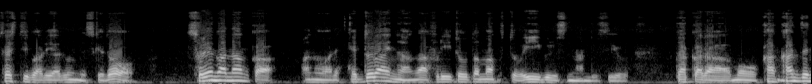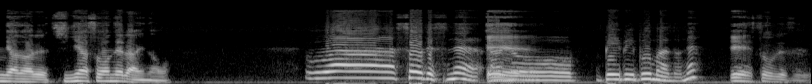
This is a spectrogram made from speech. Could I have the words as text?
フェスティバルやるんですけど、それがなんか、あのあれ、ヘッドライナーがフリートウッドマックとイーグルスなんですよ。だからもうか完全にあのあれ、シニア層狙いの、うわー、そうですね、ええあのベイビーブーマーのね、ええそうです。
